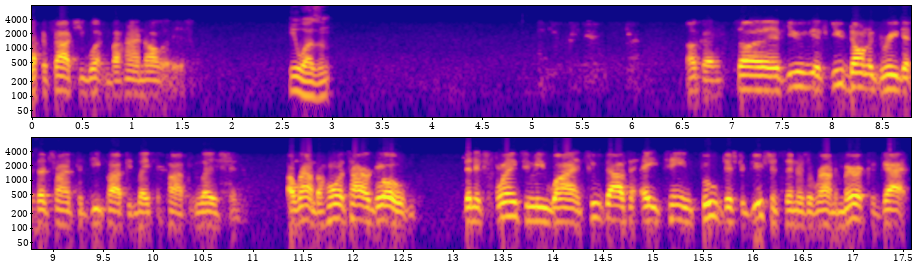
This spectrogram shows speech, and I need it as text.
Dr. Fauci wasn't behind all of this. He wasn't. Okay, so if you if you don't agree that they're trying to depopulate the population around the whole entire globe, then explain to me why in 2018 food distribution centers around America got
